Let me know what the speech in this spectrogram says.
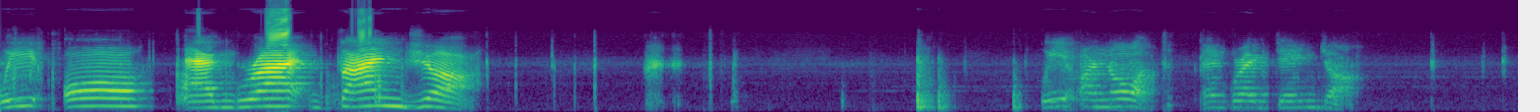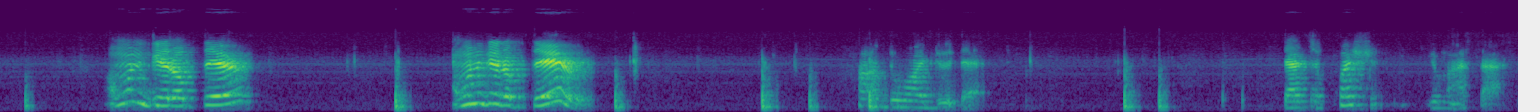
We great danger. We are not in great danger. I want to get up there. I want to get up there. How do I do that? That's a question you must ask.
